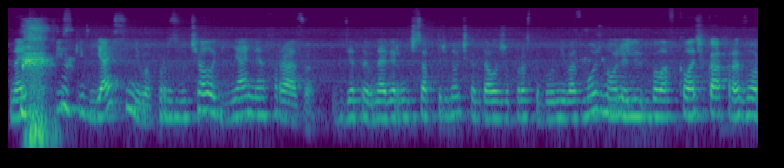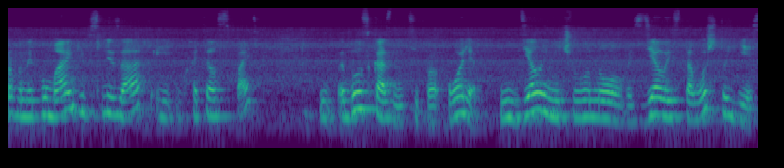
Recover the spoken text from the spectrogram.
на этой вписке в Ясенево прозвучала гениальная фраза. Где-то, наверное, часа в три ночи, когда уже просто было невозможно. Оля была в клочках разорванной бумаги, в слезах и хотела спать. И было сказано, типа, Оля, не делай ничего нового, сделай из того, что есть.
